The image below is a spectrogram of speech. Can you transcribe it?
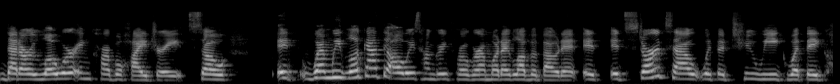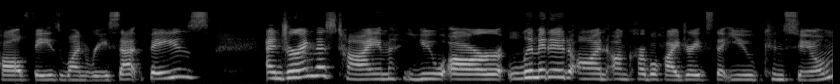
that are lower in carbohydrates. So, it when we look at the Always Hungry program, what I love about it, it it starts out with a two week what they call phase one reset phase. And during this time, you are limited on on carbohydrates that you consume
